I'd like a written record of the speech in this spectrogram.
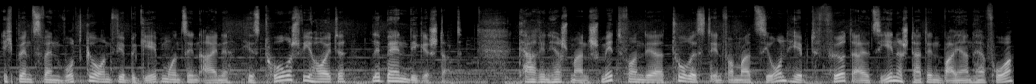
Ich bin Sven Wuttke und wir begeben uns in eine historisch wie heute lebendige Stadt. Karin Hirschmann-Schmidt von der Touristinformation hebt Fürth als jene Stadt in Bayern hervor,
